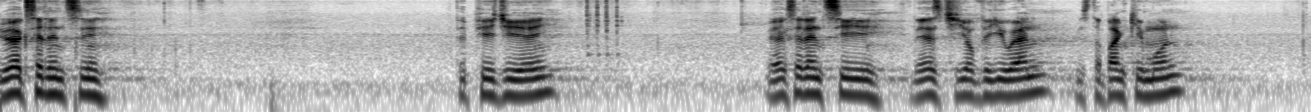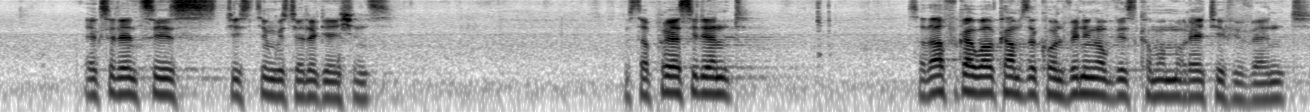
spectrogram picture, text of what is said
Your Excellency, the PGA, Your Excellency, the SG of the UN, Mr. Ban Ki-moon, Excellencies, distinguished delegations. Mr. President, South Africa welcomes the convening of this commemorative event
